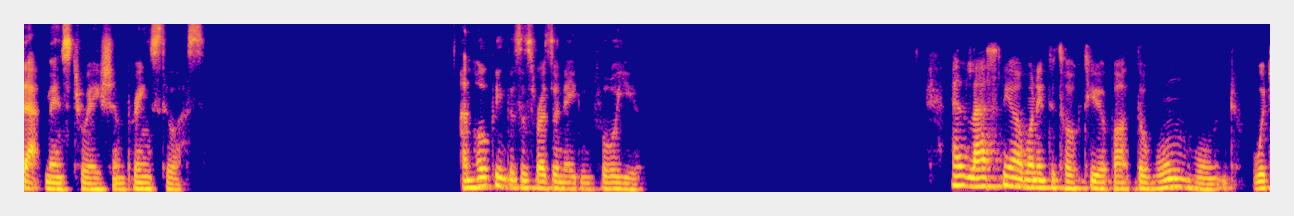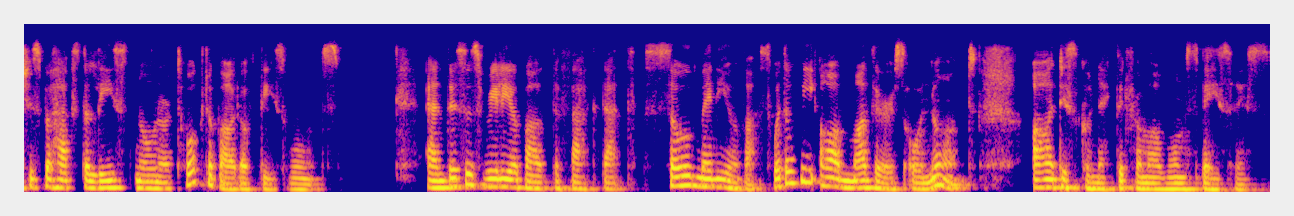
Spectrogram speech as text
that menstruation brings to us. I'm hoping this is resonating for you. And lastly, I wanted to talk to you about the womb wound, which is perhaps the least known or talked about of these wounds. And this is really about the fact that so many of us, whether we are mothers or not, are disconnected from our womb spaces,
